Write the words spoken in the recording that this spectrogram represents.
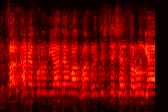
कारखान्याकडून याद्या मागवान रजिस्ट्रेशन करून घ्या.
